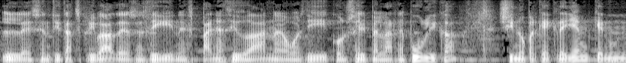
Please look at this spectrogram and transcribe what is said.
les entitats privades, es diguin Espanya Ciutadana o es digui Consell per la República, sinó perquè creiem que en un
